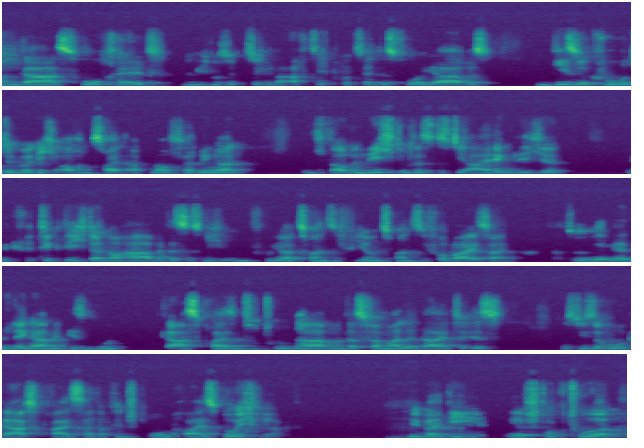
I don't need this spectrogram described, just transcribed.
von Gas hochhält, nämlich nur 70 oder 80 Prozent des Vorjahres. Und diese Quote würde ich auch im Zeitablauf verringern. Und ich glaube nicht, und das ist die eigentliche Kritik, die ich dann noch habe, dass es nicht im Frühjahr 2024 vorbei sein wird. Also wir werden länger mit diesen hohen Gaspreisen zu tun haben. Und das Vermaledeite ist, dass dieser hohe Gaspreis halt auf den Strompreis durchwirkt. Mhm. Über die äh, Struktur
